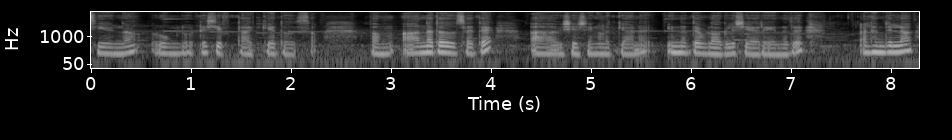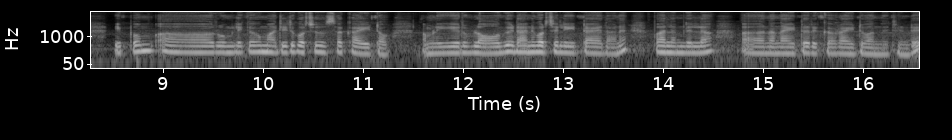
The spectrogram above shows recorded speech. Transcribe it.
സി യുന്ന് റൂമിലോട്ട് ഷിഫ്റ്റ് ആക്കിയ ദിവസം. അപ്പം അന്നത്തെ ദിവസത്തെ വിശേഷങ്ങളൊക്കെയാണ് ഇന്നത്തെ വ്ളോഗിൽ ഷെയർ ചെയ്യുന്നത്. അലഹമില്ല ഇപ്പം റൂമിലേക്കൊക്കെ മാറ്റിയിട്ട് കുറച്ച് ദിവസമൊക്കെ ആയിട്ടോ. നമ്മൾ ഈ ഒരു വ്ളോഗ് ഇടാൻ കുറച്ച് ലേറ്റ് ആയതാണ്. അപ്പോൾ അലഹമില്ല നന്നായിട്ട് റിക്കവർ ആയിട്ട് വന്നിട്ടുണ്ട്.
